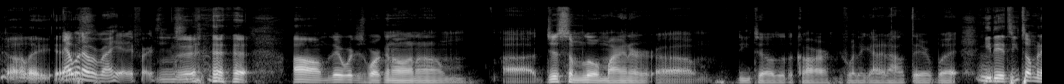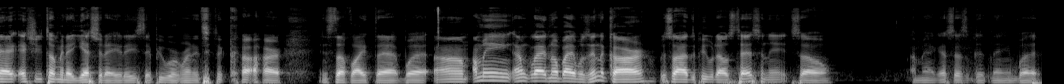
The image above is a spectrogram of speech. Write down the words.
Like, That went over my head at first. um, they were just working on um, uh, just some little minor um, details of the car before they got it out there. But he did. He told me that actually told me that yesterday. They said people were running to the car and stuff like that. But um, I mean, I'm glad nobody was in the car besides the people that was testing it. So. I mean, I guess that's a good thing, but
